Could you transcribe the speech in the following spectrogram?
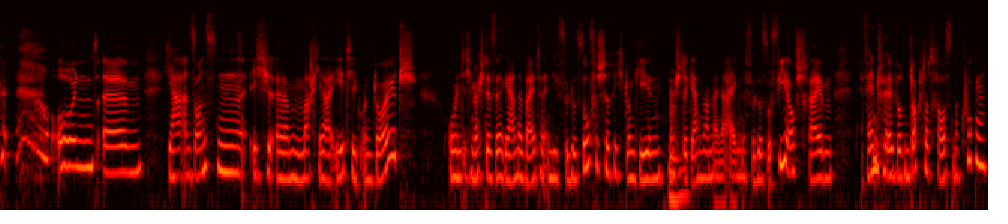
und ähm, ja, ansonsten, ich ähm, mache ja Ethik und Deutsch und ich möchte sehr gerne weiter in die philosophische Richtung gehen, mhm. möchte gerne mal meine eigene Philosophie aufschreiben. Eventuell wird ein Doktor draus mal gucken.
